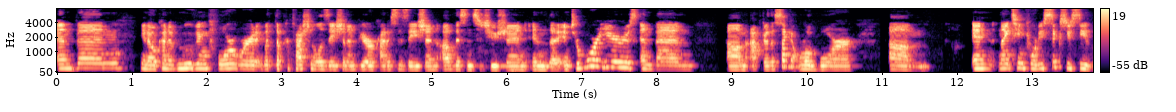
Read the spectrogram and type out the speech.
and then, you know, kind of moving forward with the professionalization and bureaucratization of this institution in the interwar years, and then um, after the Second World War, um, in 1946, you see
